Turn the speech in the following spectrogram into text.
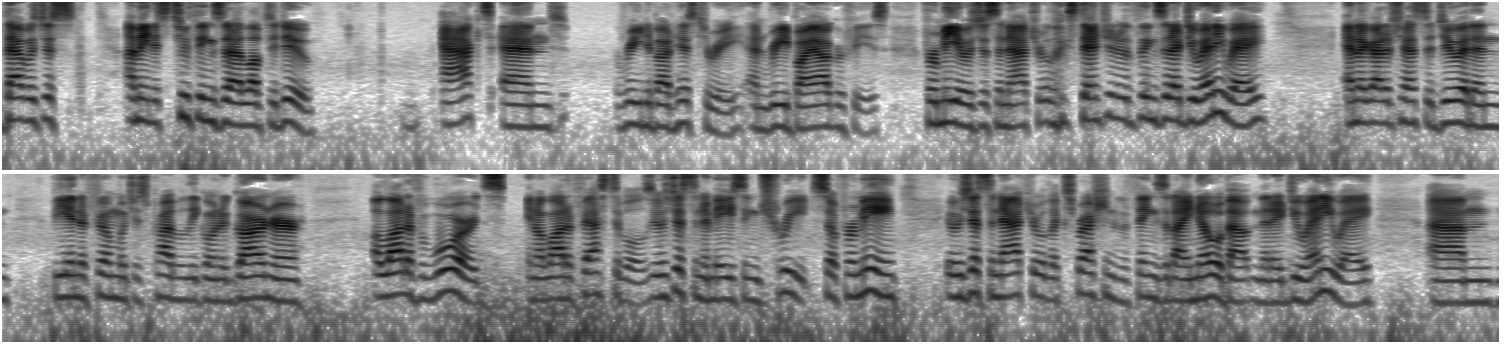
that was just. I mean, it's two things that I love to do: act and read about history and read biographies. For me, it was just a natural extension of the things that I do anyway, and I got a chance to do it and be in a film which is probably going to garner a lot of awards in a lot of festivals. It was just an amazing treat. So for me, it was just a natural expression of the things that I know about and that I do anyway. Um,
